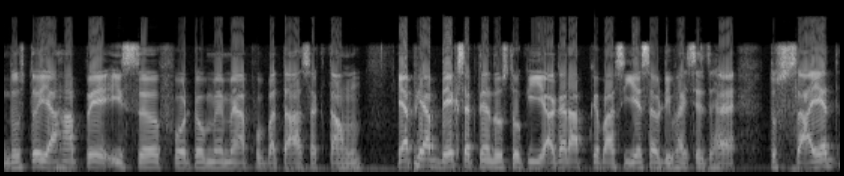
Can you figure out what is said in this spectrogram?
दोस्तों, यहाँ पे इस फ़ोटो में मैं आपको बता सकता हूँ, या फिर आप देख सकते हैं दोस्तों कि अगर आपके पास ये सब डिवाइसेज है तो शायद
